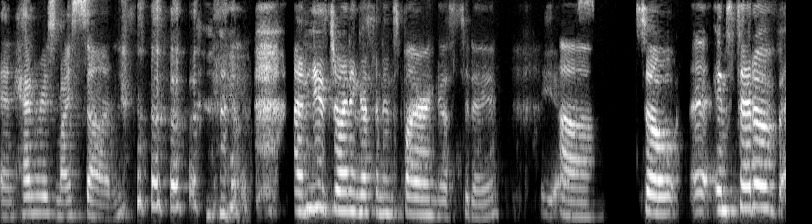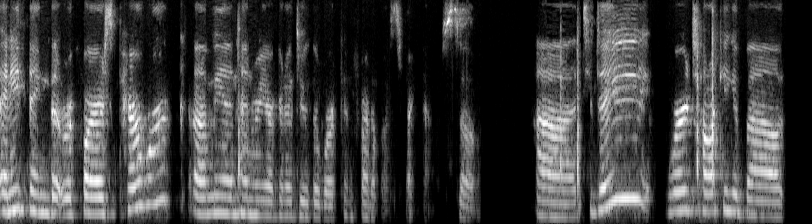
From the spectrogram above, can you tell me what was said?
and Henry's my son. and he's joining us and inspiring us today. yes. Um, so uh, instead of anything that requires pair work, uh, me and Henry are going to do the work in front of us right now. So uh, today we're talking about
